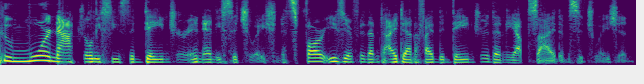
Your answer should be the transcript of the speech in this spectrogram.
who more naturally sees the danger in any situation. It's far easier for them to identify the danger than the upside of a situation.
